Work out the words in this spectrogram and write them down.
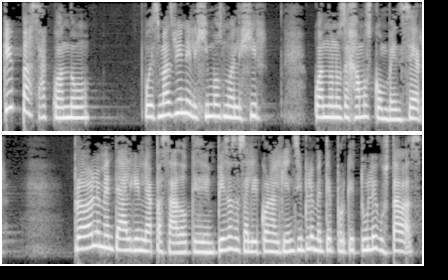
¿Qué pasa cuando, pues más bien elegimos no elegir? Cuando nos dejamos convencer. Probablemente a alguien le ha pasado que empiezas a salir con alguien simplemente porque tú le gustabas,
